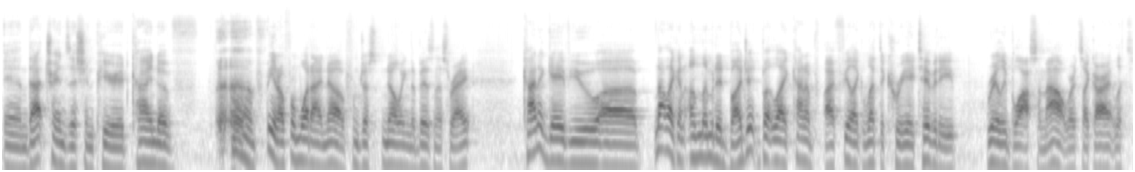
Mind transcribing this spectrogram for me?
and that transition period kind of, you know, from what I know, from just knowing the business, right, kind of gave you uh, not like an unlimited budget, but like kind of I feel like let the creativity really blossom out where it's like all right let's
